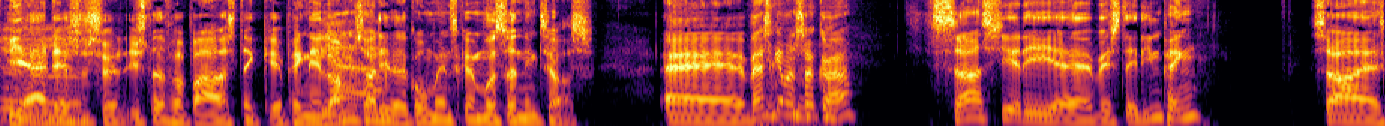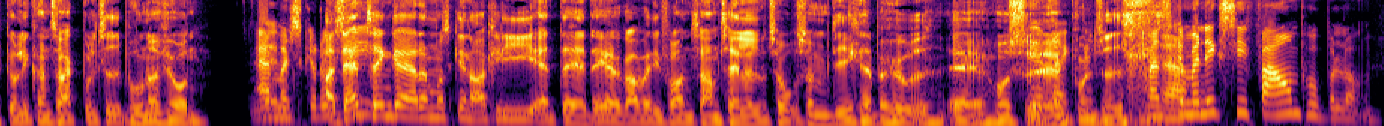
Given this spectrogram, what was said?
sødt. Ja, det er så sødt. I stedet for bare at stikke pengene i lommen, så har de været gode mennesker i modsætning til os. Øh, hvad skal man så gøre? Så siger de, øh, hvis det er dine penge, så øh, skal du lige kontakte politiet på 114. Ja, men skal du Og der sige... tænker jeg da måske nok lige, at uh, det kan jo godt være, at de får en samtale eller to, som de ikke havde behøvet uh, hos rigtigt. politiet. Man skal man ikke sige farven på ballonen?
